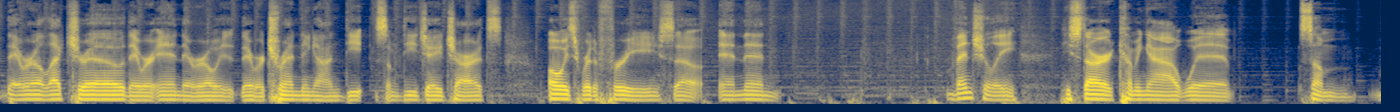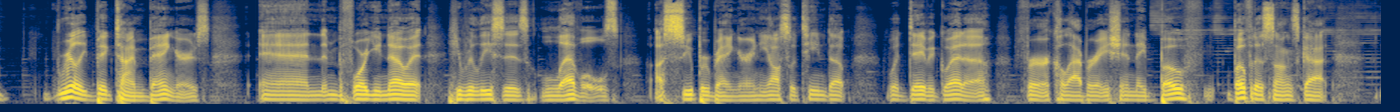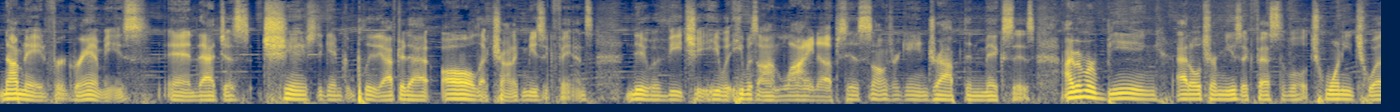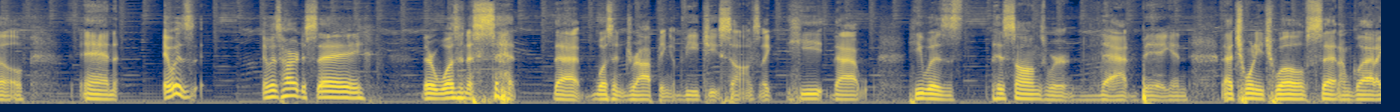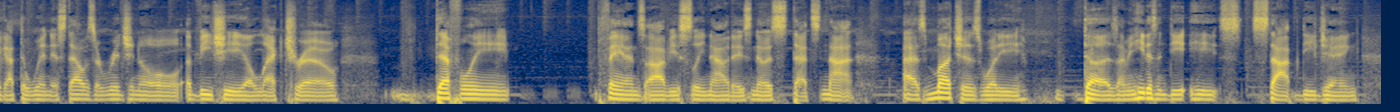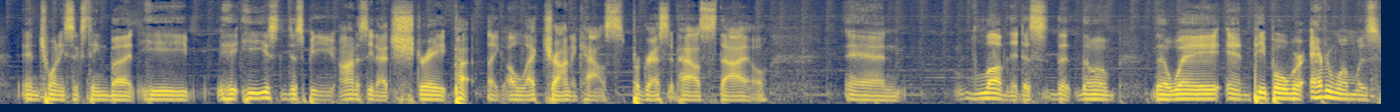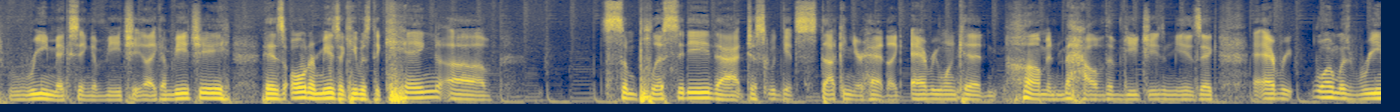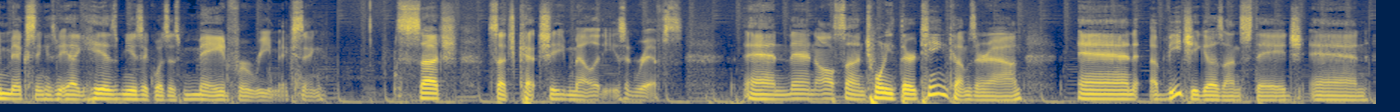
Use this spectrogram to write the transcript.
they were electro. They were in. They were always they were trending on D, some DJ charts, always for the free. So and then eventually he started coming out with some really big time bangers, and then before you know it, he releases Levels, a super banger, and he also teamed up with David Guetta for a collaboration. They both both of those songs got nominated for Grammys, and that just changed the game completely. After that, all electronic music fans knew Avicii. He, w- he was on lineups. His songs were getting dropped in mixes. I remember being at Ultra Music Festival 2012, and it was it was hard to say there wasn't a set that wasn't dropping Avicii songs. Like he that he was his songs were that big and that 2012 set i'm glad i got to witness that was original avicii electro definitely fans obviously nowadays notice that's not as much as what he does. I mean he doesn't de- he stopped djing in 2016 but he, he he used to just be honestly that straight like electronic house progressive house style. And loved it. This the, the the way and people were everyone was remixing Avicii. Like Avicii, his older music, he was the king of simplicity that just would get stuck in your head. Like everyone could hum and mouth the Avicii's music. Everyone was remixing his like his music was just made for remixing. Such such catchy melodies and riffs. And then all of a sudden 2013 comes around and Avicii goes on stage and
